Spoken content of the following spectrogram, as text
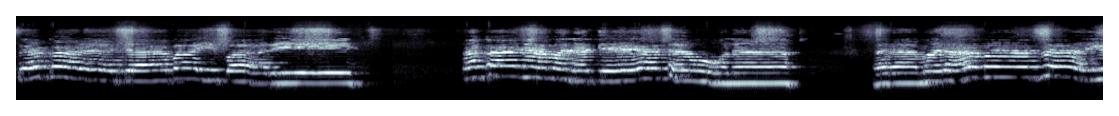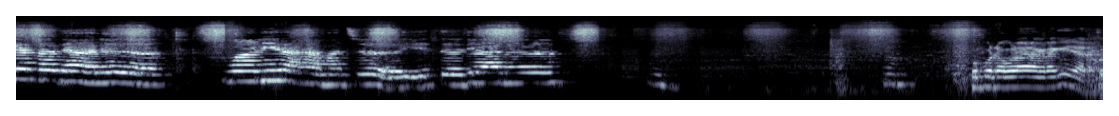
सकाळच्या बाई पारी अगाना म्हणते आठवून. राम राम येत ध्यान मणी रामाच येत ध्यान. पोपटा उडायला लागला की जास्त?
